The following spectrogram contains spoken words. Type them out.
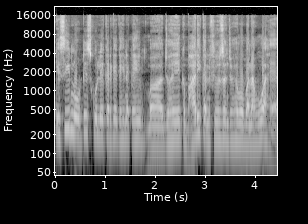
इसी नोटिस को लेकर के कहीं ना कहीं जो है एक भारी कन्फ्यूज़न जो है वो बना हुआ है।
